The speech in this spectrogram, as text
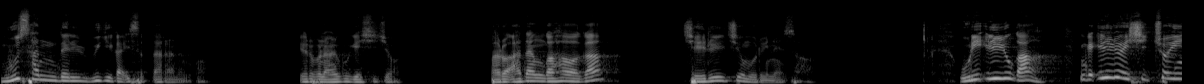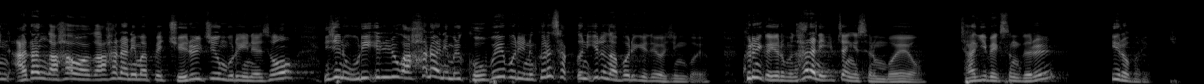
무산될 위기가 있었다라는 거. 여러분 알고 계시죠? 바로 아담과 하와가 죄를 지음으로 인해서 우리 인류가 그러니까 인류의 시초인 아담과 하와가 하나님 앞에 죄를 지음으로 인해서 이제는 우리 인류가 하나님을 거부해 버리는 그런 사건이 일어나 버리게 되어진 거예요. 그러니까 여러분 하나님 입장에서는 뭐예요? 자기 백성들을 잃어버린 거죠.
